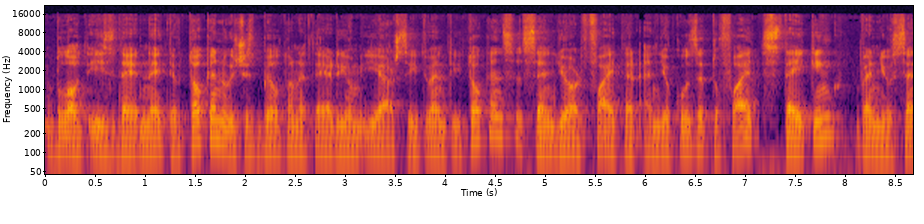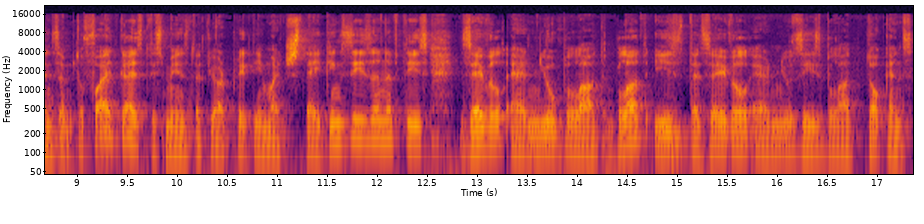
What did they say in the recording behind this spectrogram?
Blood is their native token, which is built on Ethereum ERC20 tokens. Send your fighter and Yakuza to fight. Staking. When you send them to fight, guys, this means that you are pretty much staking these NFTs. They will earn you blood. Blood is that they will earn you these blood tokens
